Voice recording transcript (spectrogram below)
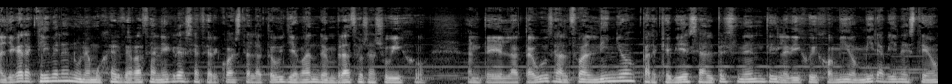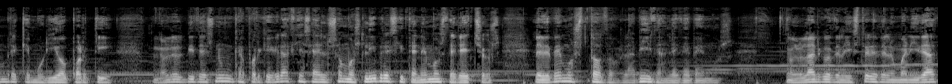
Al llegar a Cleveland, una mujer de raza negra se acercó hasta el ataúd llevando en brazos a su hijo. Ante el ataúd alzó al niño para que viese al presidente y le dijo Hijo mío, mira bien a este hombre que murió por ti. No le olvides nunca, porque gracias a él somos libres y tenemos derechos. Le debemos todo, la vida le debemos. A lo largo de la historia de la humanidad,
